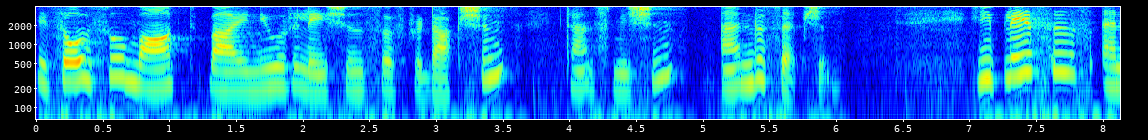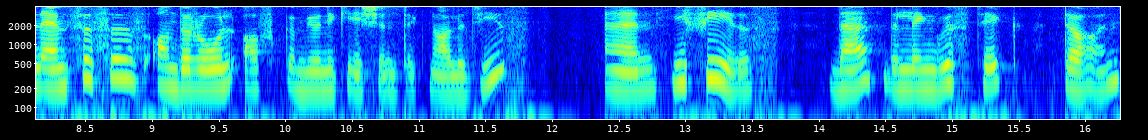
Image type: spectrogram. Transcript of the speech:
It is also marked by new relations of production, transmission and reception. He places an emphasis on the role of communication technologies and he feels that the linguistic turn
